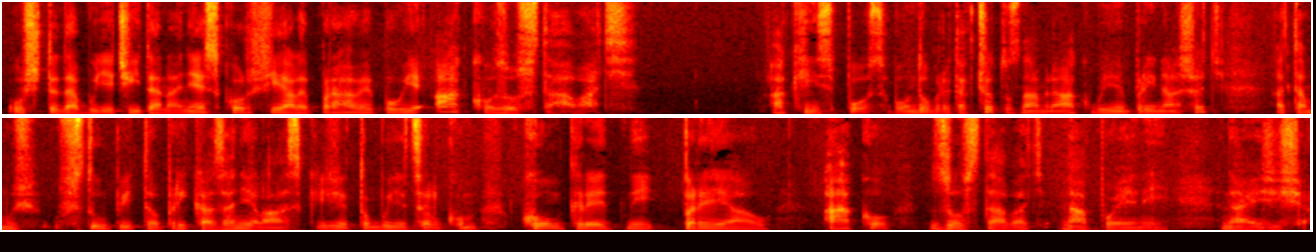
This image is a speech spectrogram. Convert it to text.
už teda bude čítaná neskoršie, ale práve povie, ako zostávať akým spôsobom. Dobre, tak čo to znamená, ako budeme prinášať? A tam už vstúpi to prikázanie lásky, že to bude celkom konkrétny prejav, ako zostávať napojený na Ježiša.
